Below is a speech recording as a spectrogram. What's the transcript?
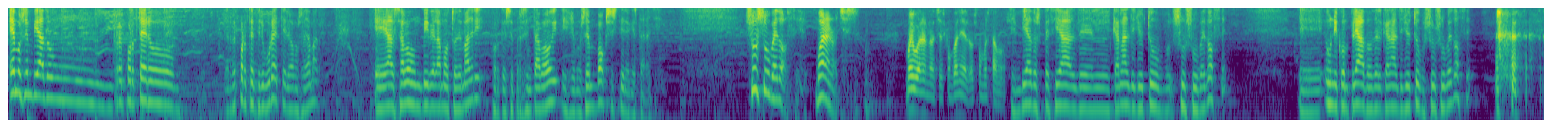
hemos enviado un reportero, el reporte Triburete, le vamos a llamar, eh, al Salón Vive la Moto de Madrid, porque se presentaba hoy y dijimos en boxes tiene que estar allí. Susu V12, buenas noches. Muy buenas noches, compañeros, ¿cómo estamos? Enviado especial del canal de YouTube Susu V12, eh, único empleado del canal de YouTube Susu V12.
